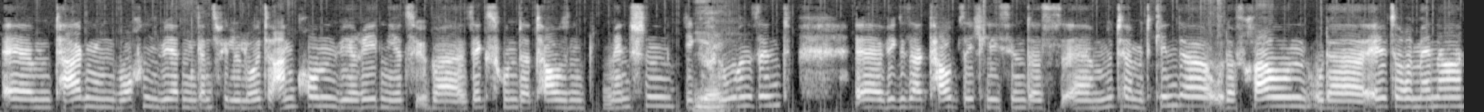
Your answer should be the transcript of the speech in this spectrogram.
ähm, Tagen und Wochen werden ganz viele Leute ankommen. Wir reden jetzt über 600.000 Menschen, die ja. geflohen sind. Äh, wie gesagt, hauptsächlich sind das äh, Mütter mit Kindern oder Frauen oder ältere Männer,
